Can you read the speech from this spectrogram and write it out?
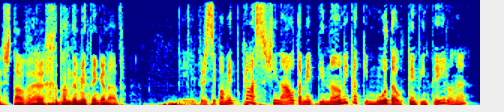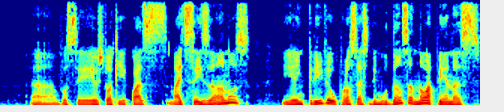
estava redondamente enganado. Principalmente porque é uma China altamente dinâmica, que muda o tempo inteiro, né? Uh, você, eu estou aqui quase mais de seis anos e é incrível o processo de mudança, não apenas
